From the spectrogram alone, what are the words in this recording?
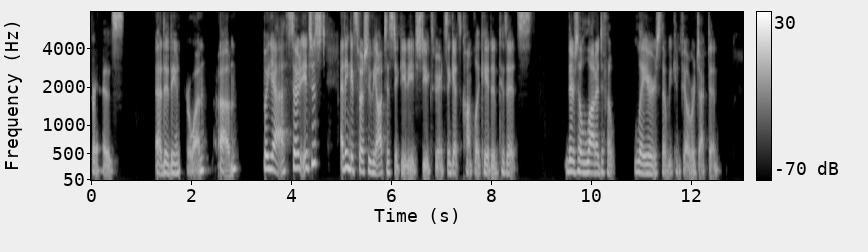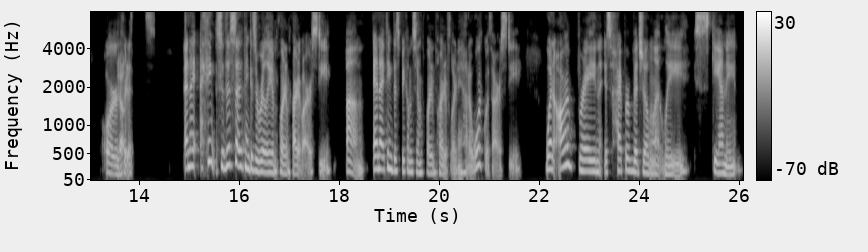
for his editing for one. Um, but yeah, so it just I think especially the autistic ADHD experience, it gets complicated because it's there's a lot of different layers that we can feel rejected or yeah. criticized. And I, I think so. This I think is a really important part of RSD. Um, and I think this becomes an important part of learning how to work with RSD when our brain is hypervigilantly scanning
